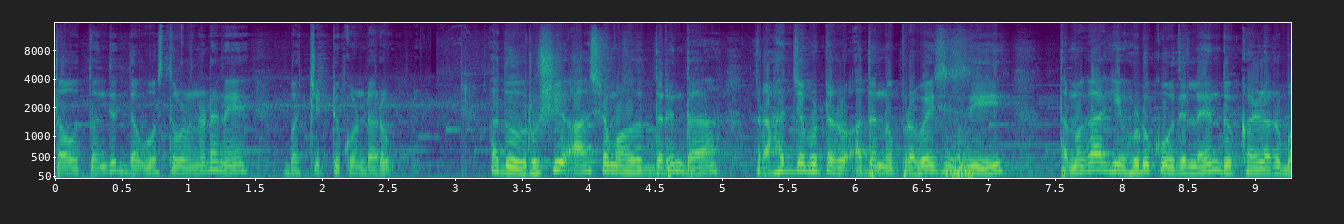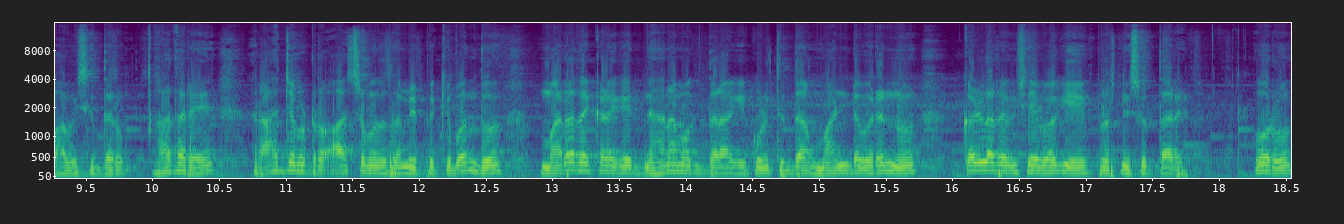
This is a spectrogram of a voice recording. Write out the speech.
ತಾವು ತಂದಿದ್ದ ವಸ್ತುಗಳನ್ನೊಡನೆ ಬಚ್ಚಿಟ್ಟುಕೊಂಡರು. ಅದು ಋಷಿ ಆಶ್ರಮವಾದದ್ದರಿಂದ ರಾಜ್ಯಭಟ್ಟರು ಅದನ್ನು ಪ್ರವೇಶಿಸಿ ತಮಗಾಗಿ ಹುಡುಕುವುದಿಲ್ಲ ಎಂದು ಕಳ್ಳರು ಭಾವಿಸಿದ್ದರು. ಆದರೆ ರಾಜ್ಯಭಟರು ಆಶ್ರಮದ ಸಮೀಪಕ್ಕೆ ಬಂದು ಮರದ ಕೆಳಗೆ ಜ್ಞಾನಮಗ್ಧರಾಗಿ ಕುಳಿತಿದ್ದ ಮಾಂಡವರನ್ನು ಕಳ್ಳರ ವಿಷಯವಾಗಿ ಪ್ರಶ್ನಿಸುತ್ತಾರೆ. ಅವರು,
